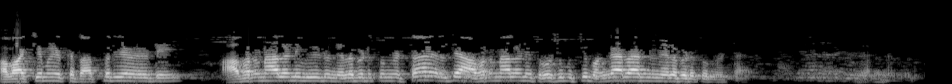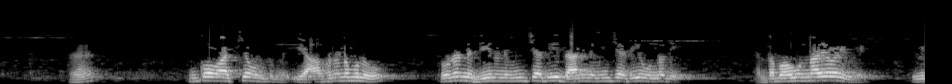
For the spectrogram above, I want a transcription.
ఆ వాక్యం యొక్క తాత్పర్యం ఏమిటి? ఆభరణాలని వీడు నిలబెడుతున్నట్ట లేకపోతే ఆభరణాలని త్రోసిపుచ్చి బంగారాన్ని నిలబెడుతున్నట్ట? ఇంకో వాక్యం ఉంటుంది. ఈ ఆభరణములు చూడండి దీనిని మించి అది దానిని మించి అది ఉన్నది. ఎంత బాగున్నాయో ఇవి. ఇవి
